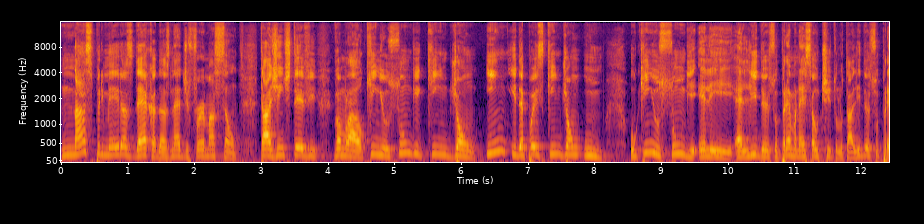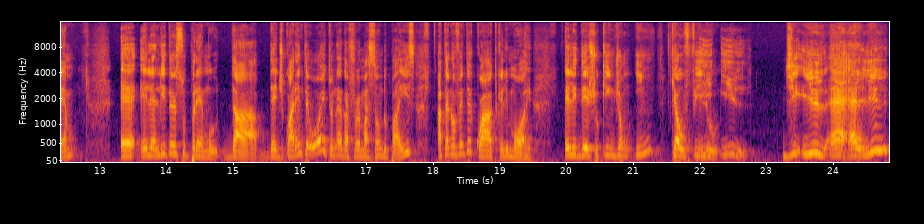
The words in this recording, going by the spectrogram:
nas primeiras décadas, né, de formação. Tá, a gente teve, vamos lá, o Kim Il-sung, Kim Jong-un e depois Kim Jong-un. O Kim Il-sung, ele é líder supremo, né, esse é o título, tá? Líder supremo. É, ele é líder supremo da, desde 48, né, da formação do país, até 94, que ele morre. Ele deixa o Kim Jong-un, que é o filho E Il. de Il, é, é, É. Lil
